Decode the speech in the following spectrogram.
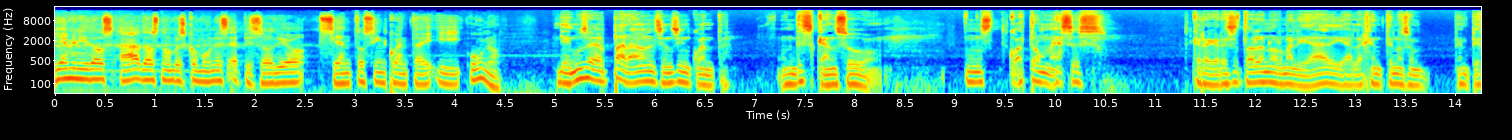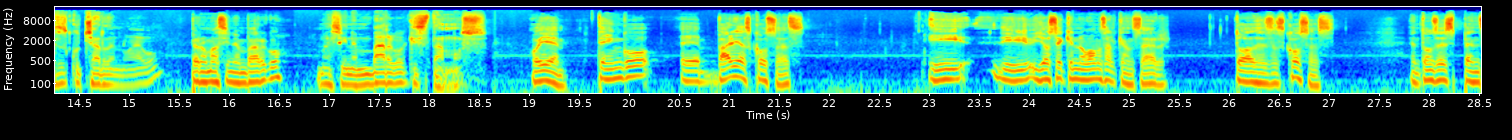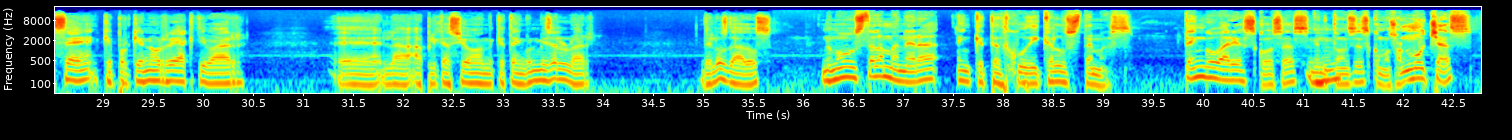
Bienvenidos a Dos Nombres Comunes, episodio 151. Debimos haber parado en el 150. Un descanso, unos cuatro meses, que regrese toda la normalidad y ya la gente nos em- empieza a escuchar de nuevo. Pero más sin embargo, Más sin embargo, aquí estamos. oye, tengo eh, varias cosas y, y yo sé que no vamos a alcanzar todas esas cosas. Entonces pensé que por qué no reactivar eh, la aplicación que tengo en mi celular de los dados. No me gusta la manera en que te adjudicas los temas. Tengo varias cosas, entonces como son muchas,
